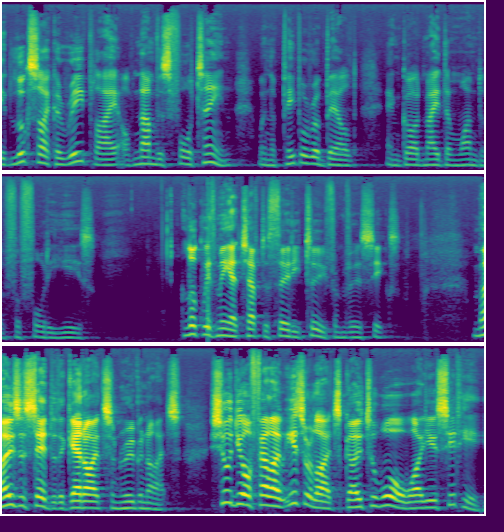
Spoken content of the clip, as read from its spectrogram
It looks like a replay of Numbers 14 when the people rebelled and God made them wander for 40 years. Look with me at chapter 32 from verse 6. Moses said to the Gadites and Reubenites, Should your fellow Israelites go to war while you sit here?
